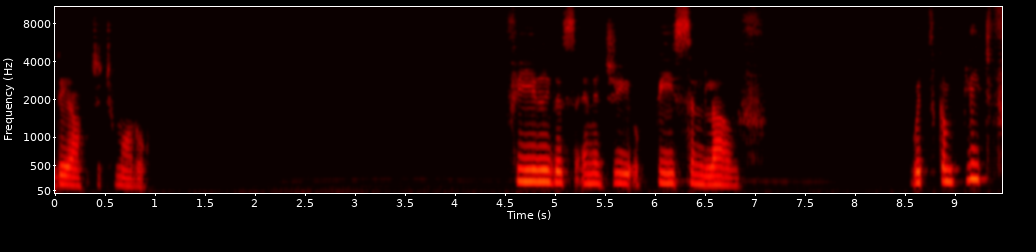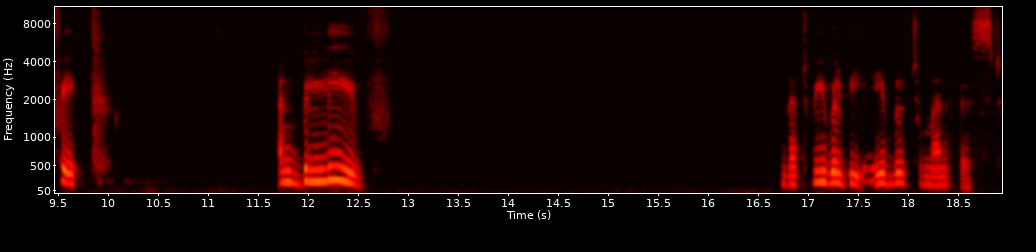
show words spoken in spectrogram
day after tomorrow. Feel this energy of peace and love with complete faith and believe that we will be able to manifest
